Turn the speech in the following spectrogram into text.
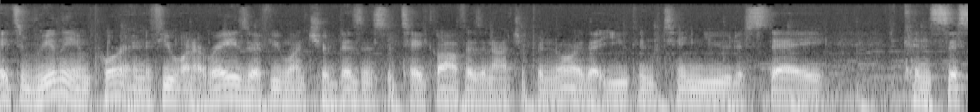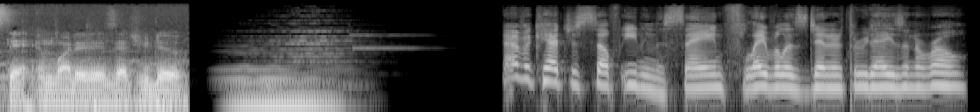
it's really important if you want to raise or if you want your business to take off as an entrepreneur that you continue to stay consistent in what it is that you do Ever catch yourself eating the same flavorless dinner three days in a row?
